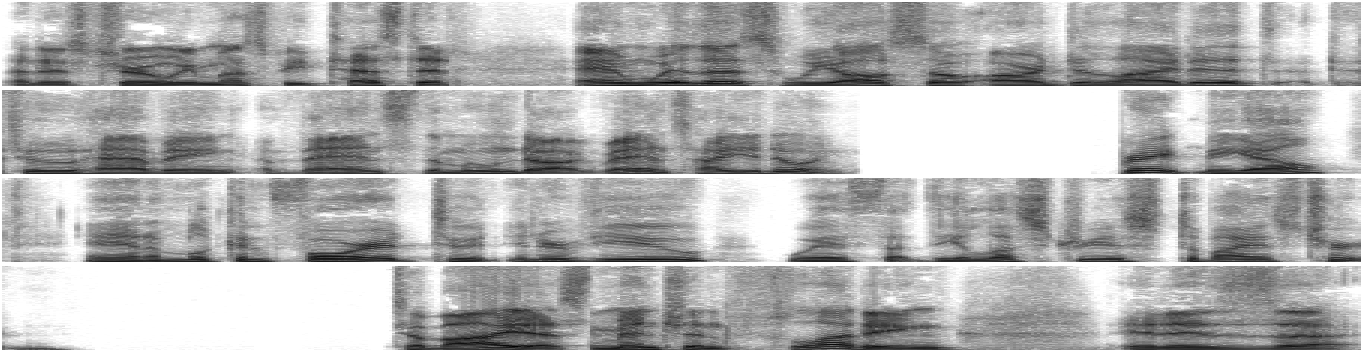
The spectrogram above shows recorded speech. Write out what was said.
That is true. We must be tested. And with us, we also are delighted to having Vance the Moondog. Vance, how you doing? Great, Miguel. And I'm looking forward to an interview with the illustrious Tobias Churton. Tobias, you mentioned flooding. It is, uh,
